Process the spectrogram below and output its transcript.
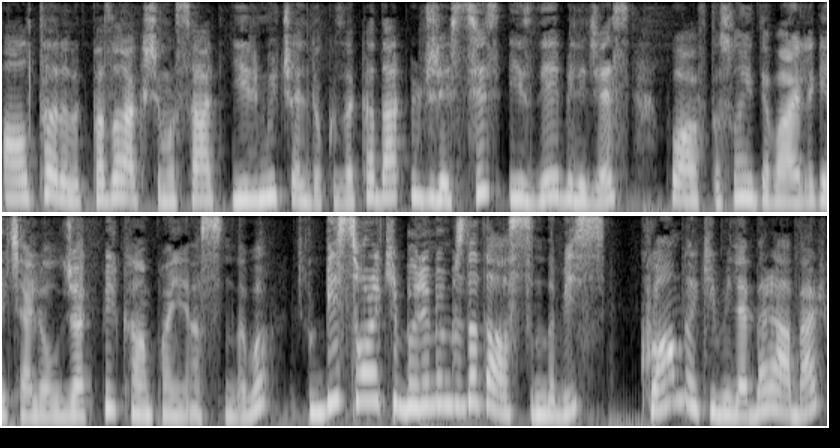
6 Aralık Pazar akşamı saat 23.59'a kadar ücretsiz izleyebileceğiz. Bu hafta sonu itibariyle geçerli olacak bir kampanya aslında bu. Bir sonraki bölümümüzde de aslında biz Kuando ekibiyle beraber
